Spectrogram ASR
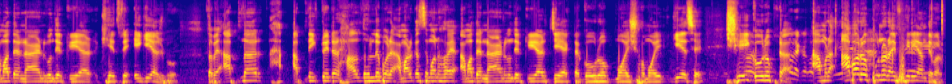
আমাদের নারায়ণগঞ্জের ক্রীড়ার ক্ষেত্রে এগিয়ে আসব। তবে আপনার আপনি একটু এটার হাল ধরলে পরে আমার কাছে মনে হয় আমাদের নারায়ণগঞ্জের ক্রীড়ার যে একটা গৌরবময় সময় গিয়েছে সেই গৌরবটা আমরা আবারও পুনরায় ফিরিয়ে আনতে পারব।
